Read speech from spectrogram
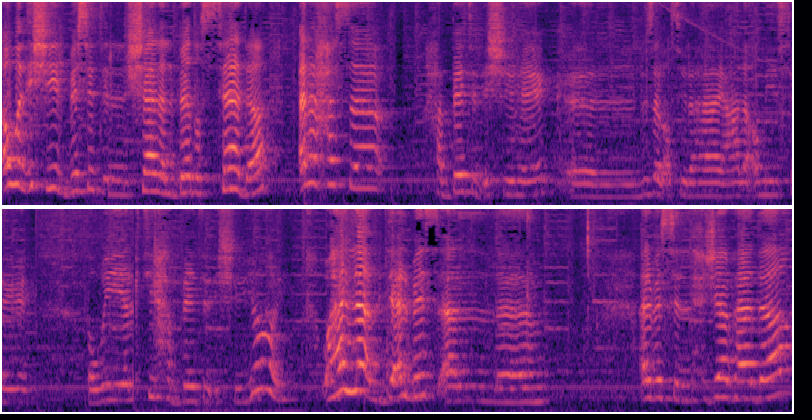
أول إشي لبست الشاله البيضة السادة. أنا حاسة حبيت الإشي هيك البلوزه القصيره هاي على قميص هيك طويل. كتير حبيت الإشي ياي. وهلأ بدي ألبس ال ألبس الحجاب هذا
